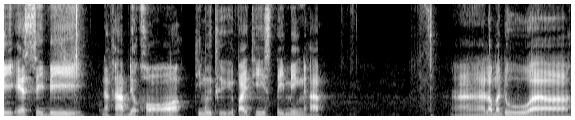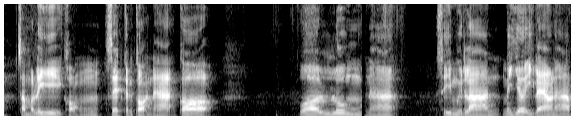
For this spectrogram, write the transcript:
มี SCB นะครับ เดี๋ยวขอที่มือถือไปที่สตรีมมิ่งนะครับ เรามาดูซัมมารีของเซตกันก่อนนะฮะ ก็ วอลลุ่มนะฮะสี่หมื่นล้านไม่เยอะอีกแล้วนะครับ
